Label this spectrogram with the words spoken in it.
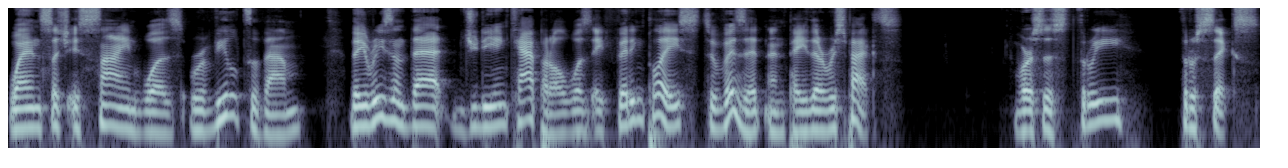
When such a sign was revealed to them, they reasoned that Judean capital was a fitting place to visit and pay their respects. Verses 3 through 6.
